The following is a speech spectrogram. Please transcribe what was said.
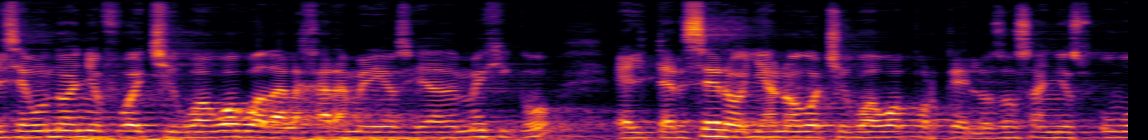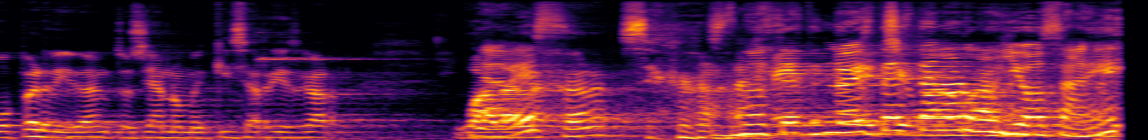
El segundo año fue Chihuahua, Guadalajara, Mérida, Ciudad de México. El tercero ya no hago Chihuahua porque los dos años hubo pérdida, entonces ya no me quise arriesgar. Guadalajara. No, sé- no estés tan orgullosa, ¿eh?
